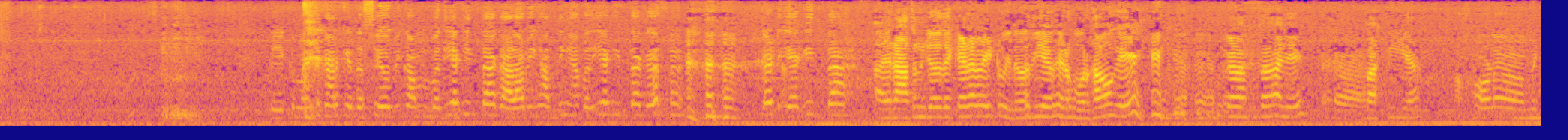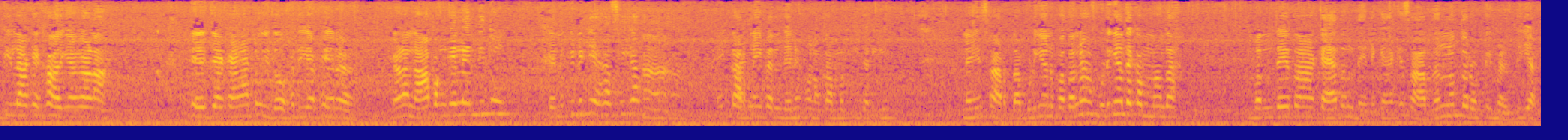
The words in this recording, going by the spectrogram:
ਤੇ ਕਮੈਂਟ ਕਰਕੇ ਦੱਸਿਓ ਵੀ ਕੰਮ ਵਧੀਆ ਕੀਤਾ ਗਾਲਾਂ ਵੀ ਖਾਧੀਆਂ ਵਧੀਆ ਕੀਤਾ ਘਟੀਆ ਕੀਤਾ। ਅੱਜ ਰਾਤ ਨੂੰ ਜਦੋਂ ਤੇ ਕਿਹੜਾ ਵੇ ਢੂਈ ਦੋਦੀ ਫਿਰ ਹੋਰ ਖਾਓਗੇ? ਗਲਾ ਤਾਂ ਹਜੇ ਬਾਕੀ ਆ। ਹੁਣ ਮਿੱਟੀ ਲਾ ਕੇ ਖਾ ਲੀਆਂ ਗਾਲਾਂ। ਫਿਰ ਜਾ ਕਹਿਣਾ ਢੂਈ ਦੁਖਦੀ ਆ ਫਿਰ ਕਹਿਣਾ ਨਾ ਪੰਗੇ ਲੈਂਦੀ ਤੂੰ। ਤੈਨੂੰ ਕਿਹਨੇ ਕਿਹਾ ਸੀਗਾ? ਇਹ ਕਰਨੇ ਹੀ ਪੈਂਦੇ ਨੇ ਹੁਣ ਕੰਮ ਕੀ ਕਰੀਏ। ਨਹੀਂ ਸਰਦਾ ਬੁੜੀਆਂ ਨੂੰ ਪਤਾ ਨਾ ਬੁੜੀਆਂ ਦੇ ਕੰਮਾਂ ਦਾ। ਬੰਦੇ ਤਾਂ ਕਹਿ ਦਿੰਦੇ ਨੇ ਕਹਿ ਕੇ ਸਾਰ ਦਿਨ ਨੂੰ ਤਾਂ ਰੋਟੀ ਮਿਲਦੀ ਆ।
